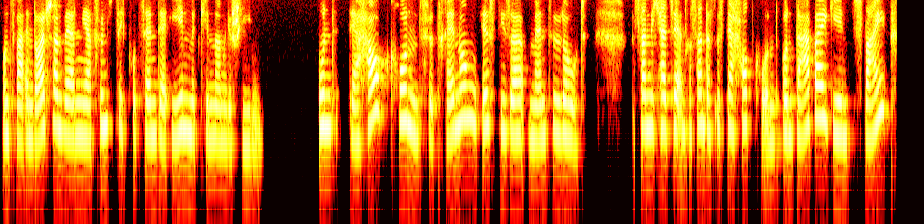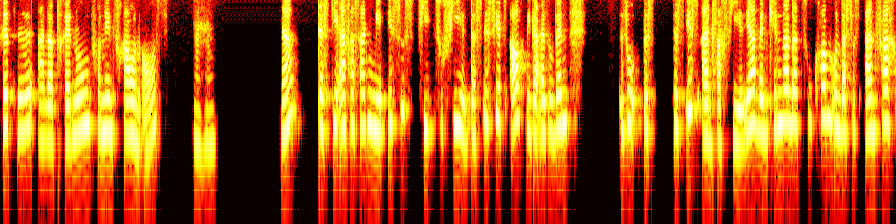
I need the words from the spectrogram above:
Und zwar in Deutschland werden ja 50 Prozent der Ehen mit Kindern geschieden. Und der Hauptgrund für Trennung ist dieser Mental Load. Das fand ich halt sehr interessant. Das ist der Hauptgrund. Und dabei gehen zwei Drittel aller Trennungen von den Frauen aus. Mhm. Ja, dass die einfach sagen, mir ist es viel zu viel. Das ist jetzt auch wieder, also wenn so, das, das ist einfach viel, ja, wenn Kinder dazukommen und dass es einfach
